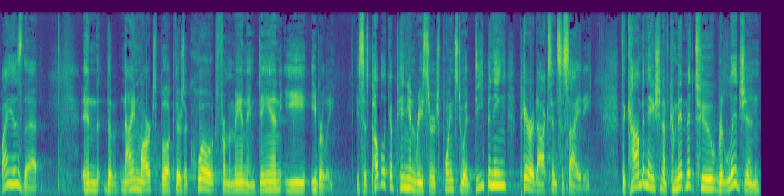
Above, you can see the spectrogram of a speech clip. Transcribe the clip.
why is that? In the Nine Marks book, there's a quote from a man named Dan E. Eberly. He says, Public opinion research points to a deepening paradox in society. The combination of commitment to religion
